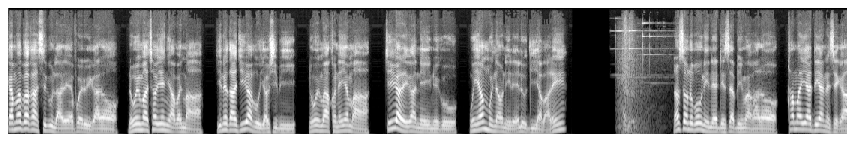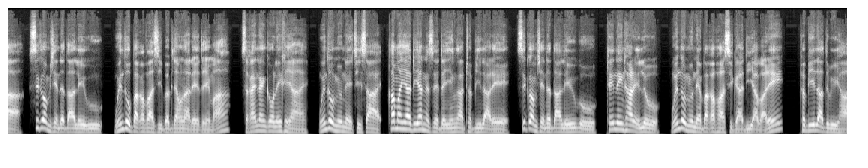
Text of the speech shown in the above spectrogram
ကမ္မဘက်ကစစ်ကူလာတဲ့အဖွဲ့တွေကတော့နိုဝင်ဘာ6ရက်ညပိုင်းမှာရင်းနတာကြီးရွာကိုရောက်ရှိပြီးနိုဝင်ဘာ9ရက်မှာကြီးရွာတွေကနေအိမ်တွေကိုဝင်ရောက်မှွေနှောက်နေတယ်လို့သိရပါတယ်။နောက်ဆုံးတစ်ပုတ်အနေနဲ့တင်ဆက်ပေးမှာကတော့ခမရ120ကစစ်ကော်မရှင်တပ်သား၄ဦးဝင်းတို့ပကဖစီပပြောင်းလာတဲ့တဲ့မှာ စကိုင်းတိုင်းကုန်းလင်းခရိုင်ဝင်းတို့မြို့နယ်ခြေဆိုင်ခမရ120တရင်ကထွက်ပြေးလာတဲ့စစ်ကော်မရှင်တပ်သား၄ဦးကိုထိန်းသိမ်းထားတယ်လို့ဝင်းတို့မြို့နယ်ပကဖစီကသိရပါတယ်။ထွက်ပြေးလာသူတွေဟာ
